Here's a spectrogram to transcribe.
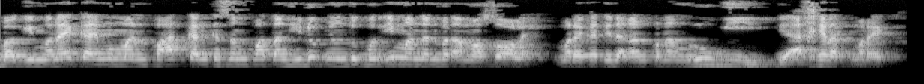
bagi mereka yang memanfaatkan kesempatan hidupnya untuk beriman dan beramal soleh, mereka tidak akan pernah merugi di akhirat mereka.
